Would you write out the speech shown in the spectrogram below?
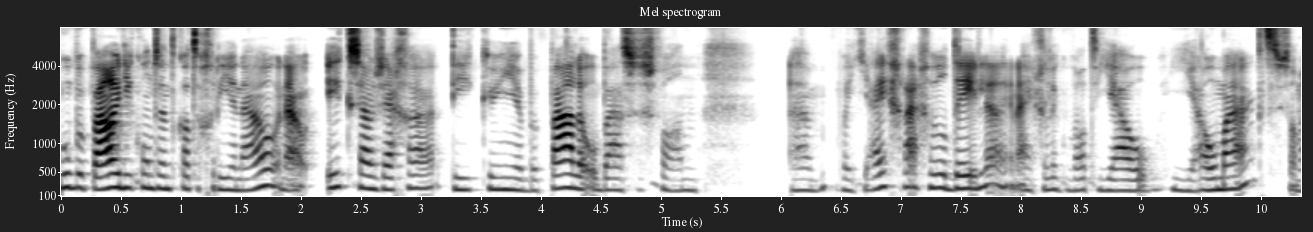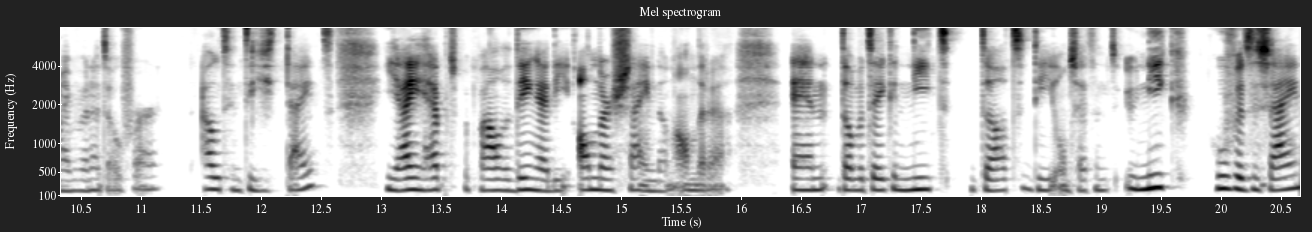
hoe bepaal je die contentcategorieën nou? Nou, ik zou zeggen, die kun je bepalen op basis van ehm, wat jij graag wil delen en eigenlijk wat jou jou maakt. Dus dan hebben we het over authenticiteit. Jij hebt bepaalde dingen die anders zijn dan anderen. En dat betekent niet dat die ontzettend uniek hoeven te zijn.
